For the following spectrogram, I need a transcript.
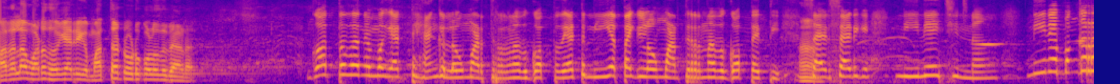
ಮೊದಲ ಒಡೆದು ಹೋಗ್ಯಾರ. ಈಗ ಮತ್ತಟ್ಟು ಹೊಡ್ಕೊಳ್ಳೋದು ಬೇಡ. ಗೊತ್ತದ ನಿಮಗೆ ಎಟ್ಟು ಹೆಂಗ್ ಲವ್ ಮಾಡ್ತಿರ ಅನ್ನೋದು ಗೊತ್ತದ ಎಟ್ಟು ನಿಯತ್ತಾಗಿ ಲವ್ ಮಾಡ್ತಿರ ಅನ್ನೋದು ಗೊತ್ತೈತಿ. ಸೈಡ್ ಸೈಡ್ಗೆ ನೀನೇ ಚಿನ್ನ ನೀನೇ ಬಂಗಾರ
